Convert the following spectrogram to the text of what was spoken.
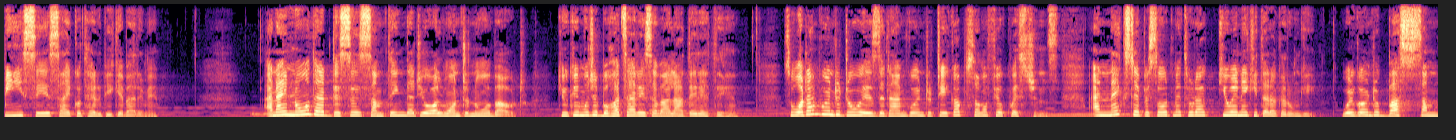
पी से साइकोथेरेपी के बारे में। And I know that this is something that you all want to know about क्योंकि मुझे बहुत सारे सवाल आते रहते हैं। So what I am going to do is that I am going to take up some of your question and next episode में थोड़ा क्यू एन ए की तरह करूंगी वी are going to bust some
